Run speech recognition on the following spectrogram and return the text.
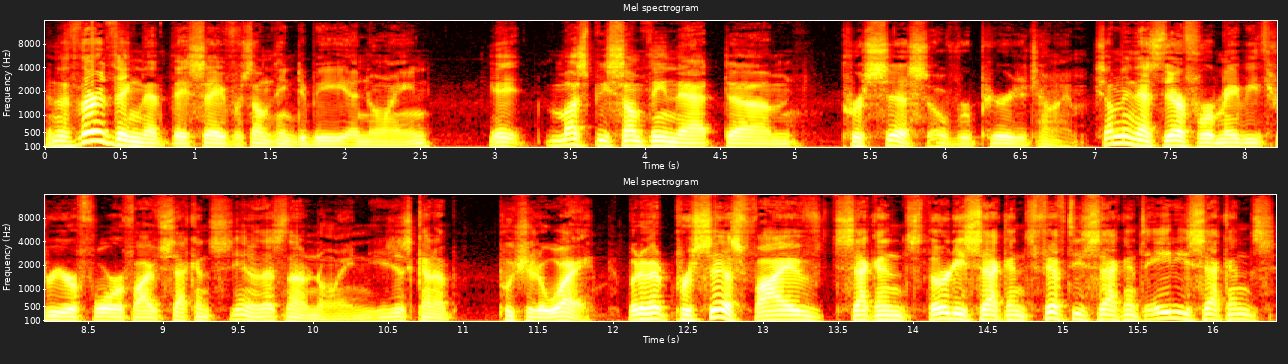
And the third thing that they say for something to be annoying, it must be something that um, persists over a period of time. Something that's there for maybe three or four or five seconds, you know, that's not annoying. You just kind of push it away. But if it persists five seconds, 30 seconds, 50 seconds, 80 seconds,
